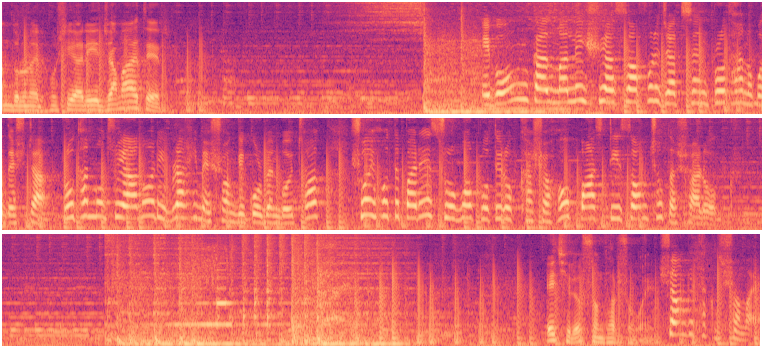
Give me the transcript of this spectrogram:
আন্দোলনের হুঁশিয়ারি জামায়াতের। এবং কাল মালয়েশিয়া সফরে যাচ্ছেন প্রধান উপদেষ্টা। প্রধানমন্ত্রী আনোয়ার ইব্রাহিমের সঙ্গে করবেন বৈঠক। সই হতে পারে শ্রম প্রতিরক্ষা সহ পাঁচটি সমঝোতা স্মারক। এই ছিল সন্ধ্যার সময়। সঙ্গে থাকুন সময়।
